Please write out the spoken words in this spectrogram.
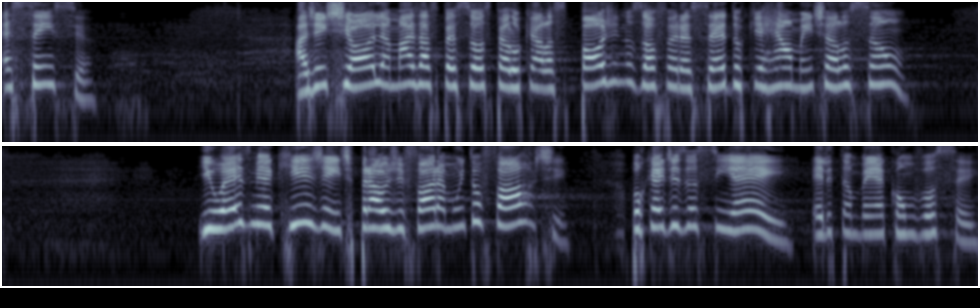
essência. A gente olha mais as pessoas pelo que elas podem nos oferecer do que realmente elas são. E o ex-me aqui, gente, para os de fora é muito forte. Porque diz assim: ei, ele também é como você.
